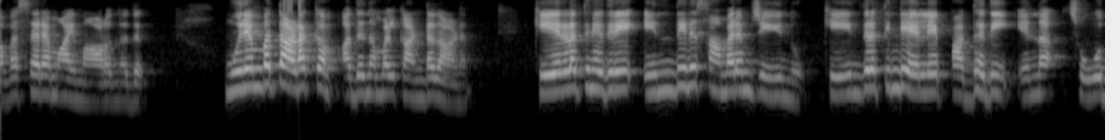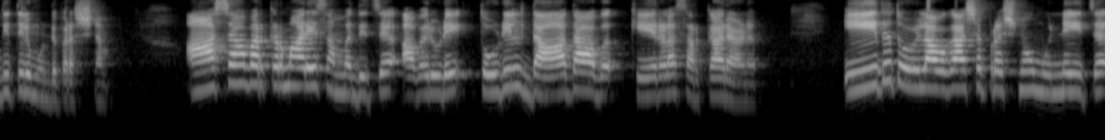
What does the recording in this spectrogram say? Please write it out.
അവസരമായി മാറുന്നത്. മുനമ്പത്തടക്കം അത് നമ്മൾ കണ്ടതാണ്. കേരളത്തിനെതിരെ എന്തിന് സമരം ചെയ്യുന്നു? കേന്ദ്രത്തിന്റെ അല്ലേ പദ്ധതി എന്ന ചോദ്യത്തിലുമുണ്ട് പ്രശ്നം. ആശാവർക്കർമാരെ സംബന്ധിച്ച് അവരുടെ തൊഴിൽ ദാതാവ് കേരള സർക്കാരാണ്. ഏത് തൊഴിലവകാശ പ്രശ്നവും ഉന്നയിച്ച്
